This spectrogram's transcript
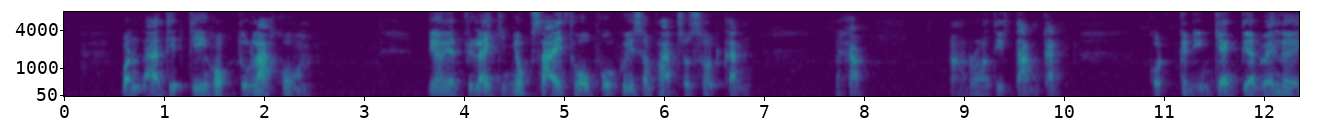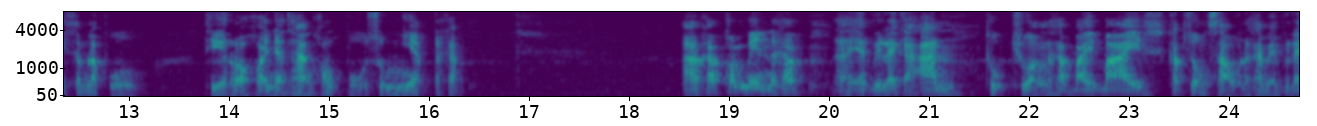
6 วันอาทิตย์ที่ 6 ตุลาคม เดี๋ยวแอดวิไลจะยกสายโทรพูดคุยสัมผัสสดๆกันนะครับอารอติดตามกัน กดกระดิ่งแจ้งเตือนไว้เลยสำหรับผู้ที่รอคอยแนวทางของปู่ซุ่มเงียบนะครับเอาครับคอมเมนต์นะครับอ่าแอดวิไลกับอ่านทุกช่วงนะครับบายบายกับช่วงเสาร์นะครับแอดวิไล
